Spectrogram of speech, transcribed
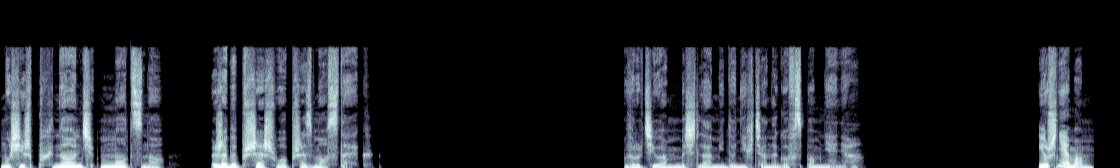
Musisz pchnąć mocno, żeby przeszło przez mostek. Wróciłam myślami do niechcianego wspomnienia. Już nie mam.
